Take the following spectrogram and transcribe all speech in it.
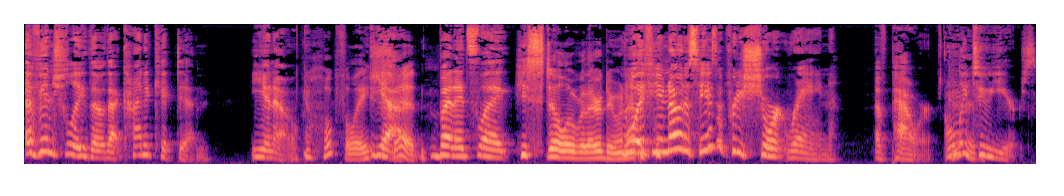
Eventually, though, that kind of kicked in. You know, Hopefully, yeah, Shit. but it's like, He's still over there doing well, it. Well, if you notice, he has a pretty short reign of power, only two years.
